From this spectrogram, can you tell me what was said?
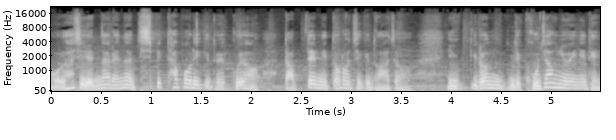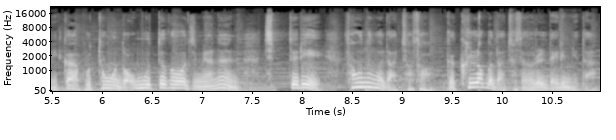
어, 사실 옛날에는 칩이 타버리기도 했고요. 납땜이 떨어지기도 하죠. 이, 런 고장 요인이 되니까 보통은 너무 뜨거워지면은 칩들이 성능을 낮춰서 그러니까 클럭을 낮춰서 열을 내립니다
